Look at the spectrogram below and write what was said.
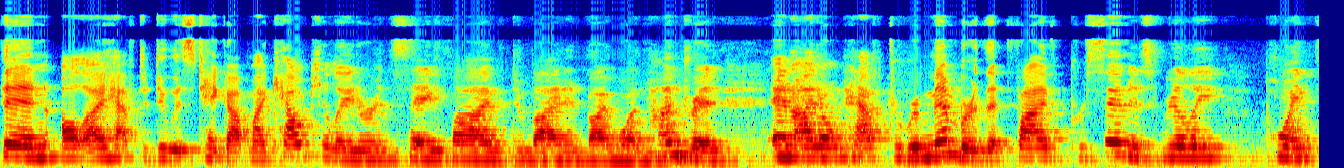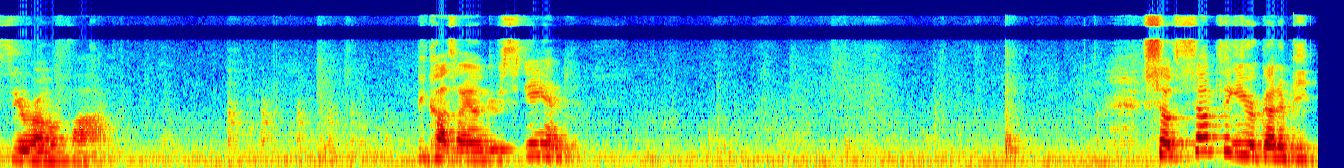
then all I have to do is take out my calculator and say 5 divided by 100, and I don't have to remember that 5% is really 0.05 because I understand it. So something you're going to be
